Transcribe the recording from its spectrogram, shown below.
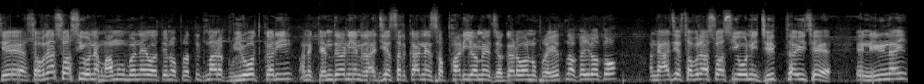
જે સૌરાષ્ટ્રવાસીઓને મામું બનાવ્યો તેનો પ્રતિમારક વિરોધ કરી અને કેન્દ્રની અને રાજ્ય સરકારને સફાળી અમે જગાડવાનો પ્રયત્ન કર્યો હતો. અને આજે સૌરાષ્ટ્રવાસીઓની જીત થઈ છે એ નિર્ણય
